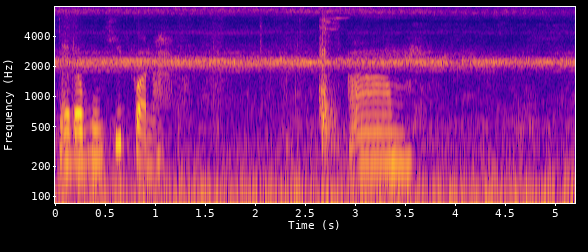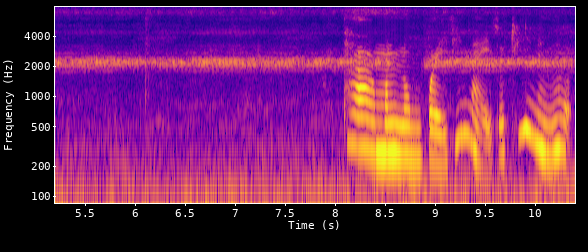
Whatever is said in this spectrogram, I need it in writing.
เดี๋ยวเราผมคิดก่อนนะอืมทางมันลงไปที่ไหนสักที่หนึ่งอะ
